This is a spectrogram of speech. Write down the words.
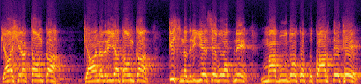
کیا شرک تھا ان کا؟ کیا نظریہ تھا ان کا؟ کس نظریے سے وہ اپنے معبودوں کو پکارتے تھے؟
